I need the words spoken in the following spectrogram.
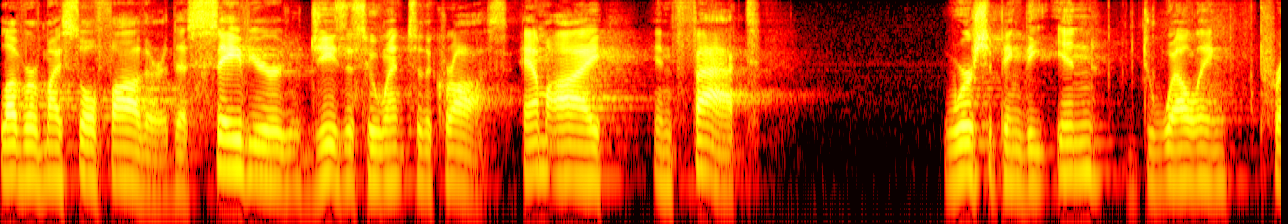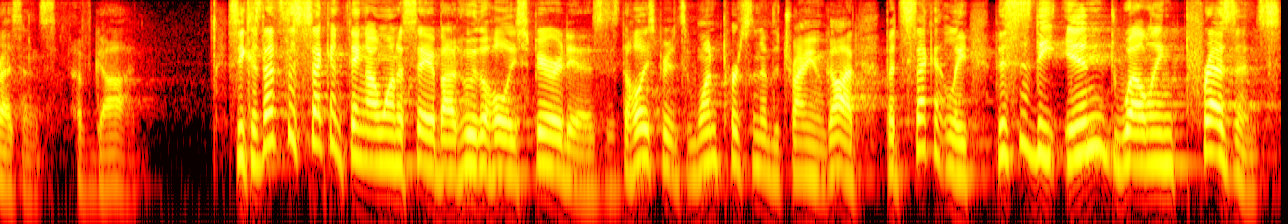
lover of my soul, Father, the Savior, Jesus, who went to the cross? Am I, in fact, worshiping the indwelling presence of God? See, because that's the second thing I want to say about who the Holy Spirit is. Is the Holy Spirit is one person of the triune God. But secondly, this is the indwelling presence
